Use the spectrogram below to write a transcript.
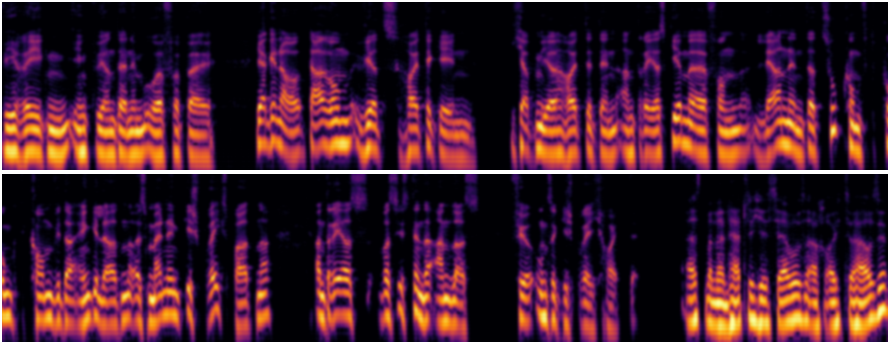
wie Regen irgendwie an deinem Ohr vorbei. Ja genau, darum wird es heute gehen. Ich habe mir heute den Andreas Giermeier von lernenderzukunft.com wieder eingeladen als meinen Gesprächspartner. Andreas, was ist denn der Anlass für unser Gespräch heute? Erstmal ein herzliches Servus auch euch zu Hause.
